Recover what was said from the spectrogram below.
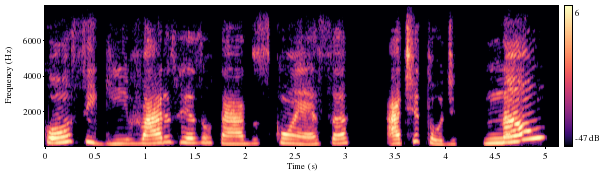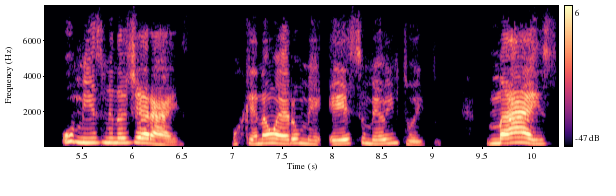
Consegui vários resultados com essa atitude. Não o Miss Minas Gerais, porque não era o me esse o meu intuito. Mas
